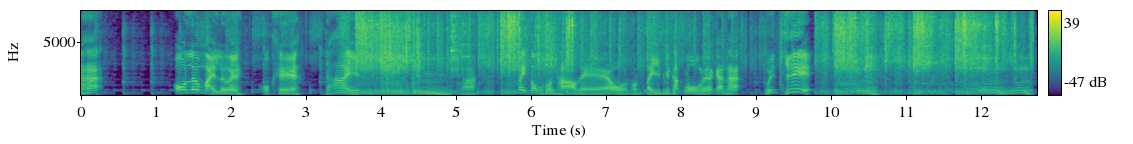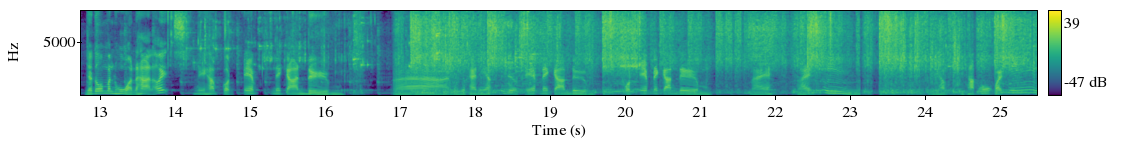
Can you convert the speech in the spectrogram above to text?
นะฮะโอ้เริ่มใหม่เลย โอเค ได้อืมมาไม่ต้องส้นเท้าแล้วทนตีนพิทักษ์โลกเลยแล้วกันฮะเฮ้ยขี้อืมอืมอืมอย่าโดนมันหัวนะฮะเอ้ยนี่ครับกด F ในการดื่มอ่ามีอยู่แค่นี้ครับกด F ในการดื่ม กด F ในการดื่ม ไหน ไหน อืมนี่ครับพิทักษ์โลกไปอืม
